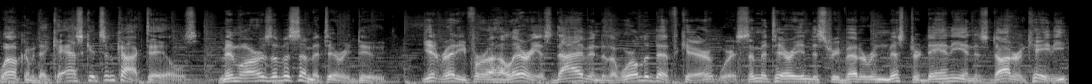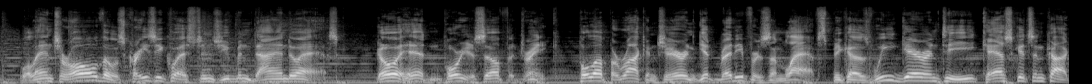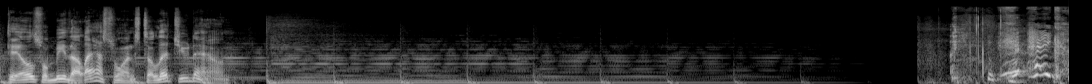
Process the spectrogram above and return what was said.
Welcome to Caskets and Cocktails, Memoirs of a Cemetery Dude. Get ready for a hilarious dive into the world of death care where cemetery industry veteran Mr. Danny and his daughter Katie will answer all those crazy questions you've been dying to ask. Go ahead and pour yourself a drink, pull up a rocking chair, and get ready for some laughs because we guarantee Caskets and Cocktails will be the last ones to let you down.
